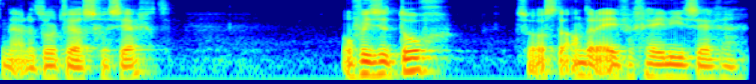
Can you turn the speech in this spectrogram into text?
Nou, dat wordt wel eens gezegd. Of is het toch, zoals de andere evangeliën zeggen,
